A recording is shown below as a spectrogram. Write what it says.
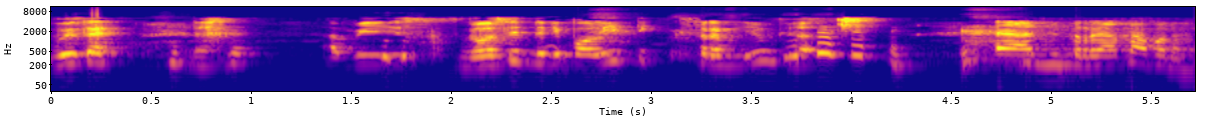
Buset. Habis gosip jadi politik, serem juga. Eh anjir ternyata apa dah?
